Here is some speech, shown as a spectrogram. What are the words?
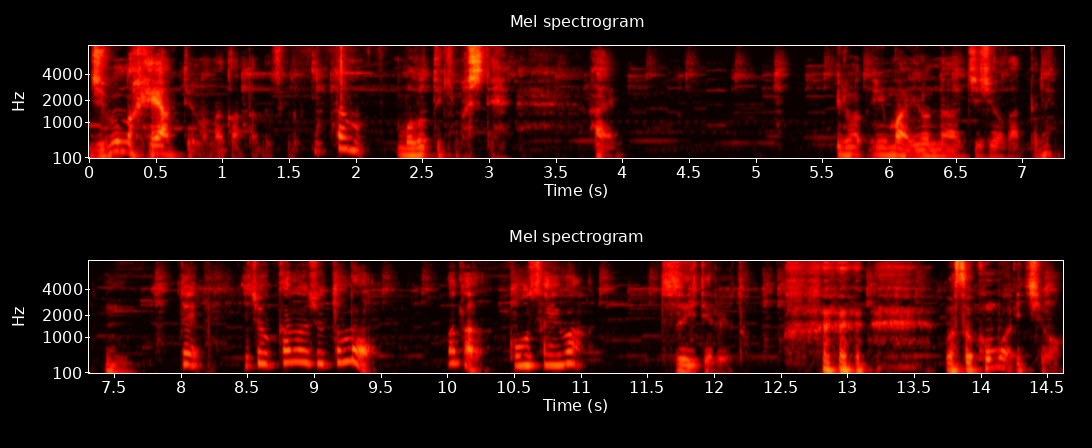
自分の部屋っていうのはなかったんですけど一旦戻ってきまして。はい。いろ,、まあ、いろんな事情があってね、うん、で一応彼女ともまだ交際は続いてると まあそこも一応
